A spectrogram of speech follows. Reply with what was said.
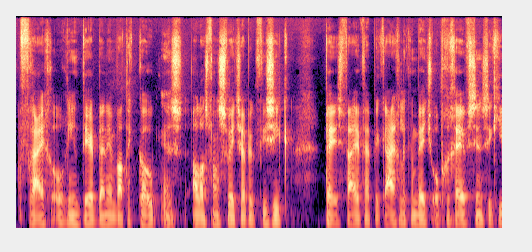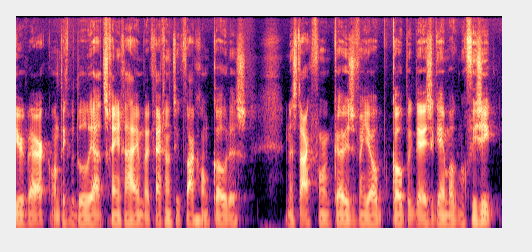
vrij georiënteerd ben in wat ik koop. Dus alles van Switch heb ik fysiek. PS5 heb ik eigenlijk een beetje opgegeven sinds ik hier werk. Want ik bedoel, ja, het is geen geheim. Wij krijgen natuurlijk vaak gewoon codes. En dan sta ik voor een keuze van, joh, koop ik deze game ook nog fysiek?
